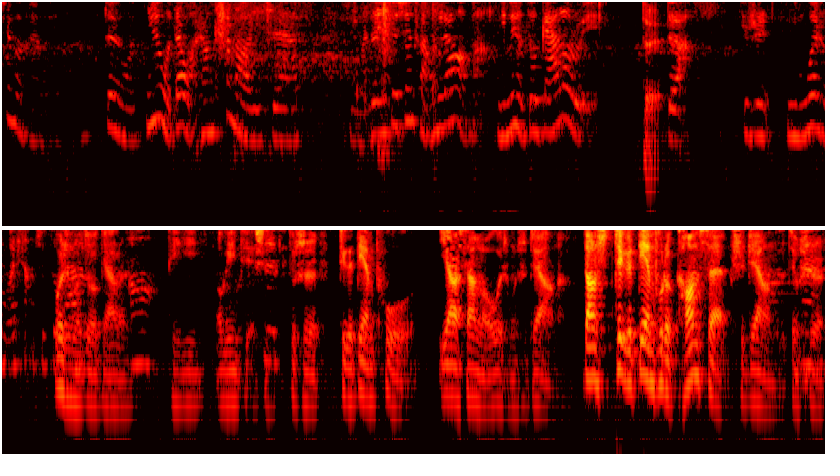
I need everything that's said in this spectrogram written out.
这个很有意思。对我，因为我在网上看到一些你们的一些宣传物料嘛，你们有做 gallery，对，对吧？就是你们为什么想去做？为什么？做 gallery？哦，可以，我给你解释一下，就是这个店铺一二三楼为什么是这样的？当时这个店铺的 concept 是这样子，就是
